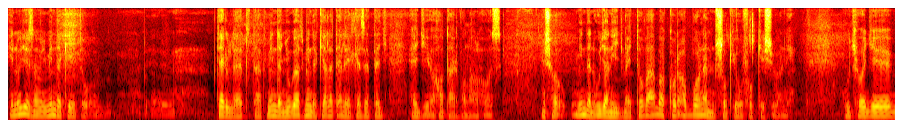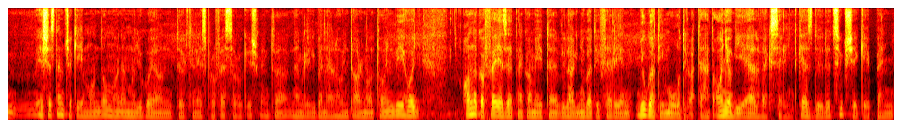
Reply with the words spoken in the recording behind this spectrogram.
én úgy érzem, hogy mind a két terület, tehát mind a nyugat, mind a kelet elérkezett egy, egy határvonalhoz. És ha minden ugyanígy megy tovább, akkor abból nem sok jó fog kisülni. Úgyhogy, és ezt nem csak én mondom, hanem mondjuk olyan történész professzorok is, mint a nemrégiben elhunyt Arnold Toynbee, hogy annak a fejezetnek, amit a világ nyugati felén nyugati módra, tehát anyagi elvek szerint kezdődött, szükségképpen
